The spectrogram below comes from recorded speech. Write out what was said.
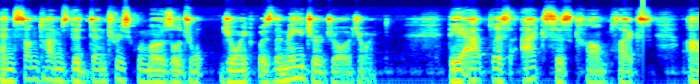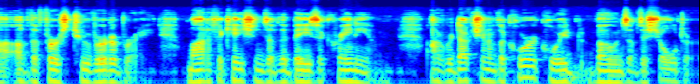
and sometimes the dentary squamosal jo- joint was the major jaw joint the atlas axis complex uh, of the first two vertebrae, modifications of the basicranium, a reduction of the coracoid bones of the shoulder,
